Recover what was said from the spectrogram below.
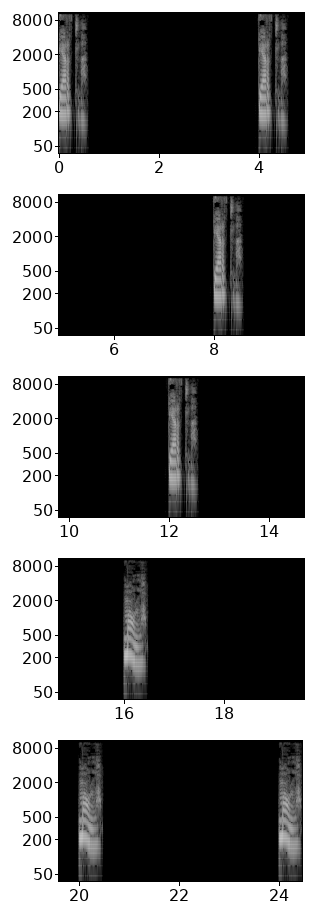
Bjarla. Bjarla. Bjarla. Bjarla. Mála. Mála. Mála.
